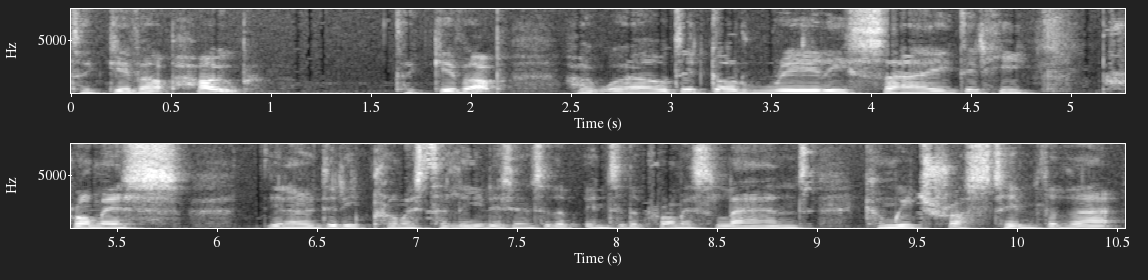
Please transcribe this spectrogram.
to give up hope to give up hope. Well did God really say did he promise you know, did he promise to lead us into the into the promised land? Can we trust him for that?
